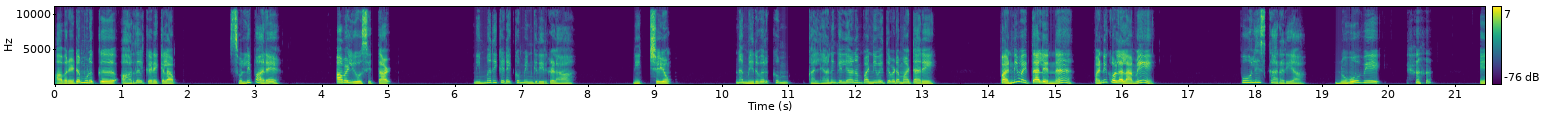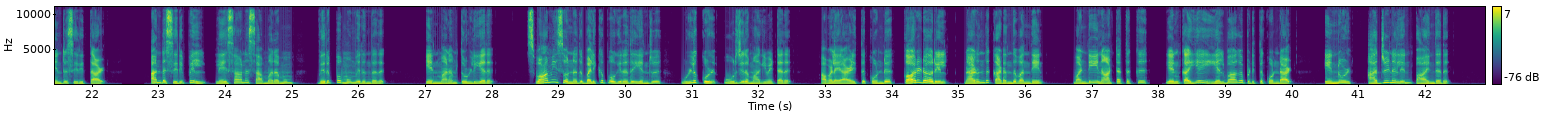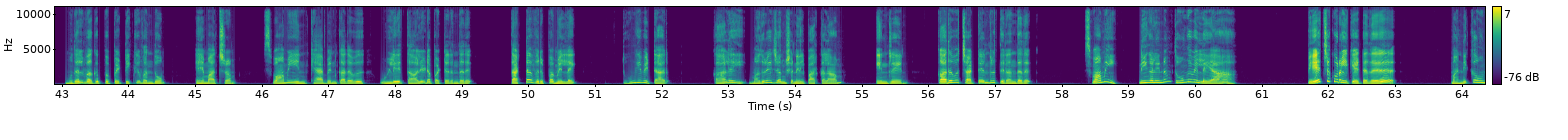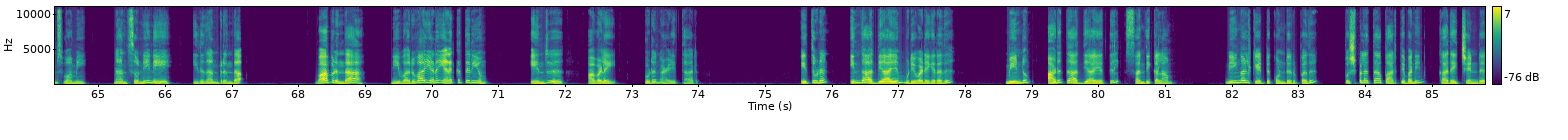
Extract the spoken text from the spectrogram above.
அவரிடம் உனக்கு ஆறுதல் கிடைக்கலாம். சொல்லிப்பாரே அவள் யோசித்தாள். நிம்மதி கிடைக்கும் என்கிறீர்களா? நிச்சயம். நம் இருவருக்கும் கல்யாணம் கல்யாணம் பண்ணி வைத்து விட மாட்டாரே. பண்ணி வைத்தால் என்ன? பண்ணிக் கொள்ளலாமே? போலீஸ்காரரியா? நோவே என்று சிரித்தாள். அந்த சிரிப்பில் லேசான சம்மதமும் விருப்பமும் இருந்தது. என் மனம் துள்ளியது. சுவாமி சொன்னது பலிக்கப் போகிறது என்று உள்ளுக்குள் ஊர்ஜிதமாகிவிட்டது. அவளை அழைத்துக் கொண்டு காரிடோரில் நடந்து கடந்து வந்தேன். வண்டியின் ஆட்டத்துக்கு என் கையை இயல்பாக பிடித்துக் கொண்டாள். என்னுள் அட்ரினலின் பாய்ந்தது. முதல் வகுப்பு பெட்டிக்கு வந்தோம். ஏமாற்றம். சுவாமியின் கேபின் கதவு உள்ளே தாளிடப்பட்டிருந்தது. தட்ட விருப்பமில்லை. தூங்கிவிட்டார். காலை மதுரை ஜங்ஷனில் பார்க்கலாம் என்றேன். கதவு சட்டென்று திறந்தது. சுவாமி நீங்கள் இன்னும் தூங்கவில்லையா? பேச்சு குரல் கேட்டது. மன்னிக்கவும் சுவாமி நான் சொன்னேனே இதுதான் பிருந்தா. வா பிருந்தா நீ வருவாய் என எனக்கு தெரியும் என்று அவளை உடன் அழைத்தார். இத்துடன் இந்த அத்தியாயம் முடிவடைகிறது. மீண்டும் அடுத்த அத்தியாயத்தில் சந்திக்கலாம். நீங்கள் கேட்டுக்கொண்டிருப்பது புஷ்பலதா பார்த்திபனின் கதை செண்டு.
